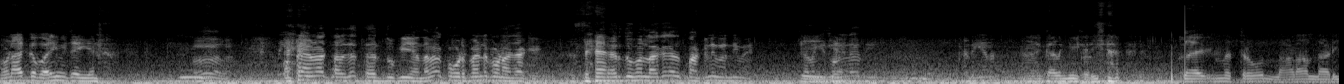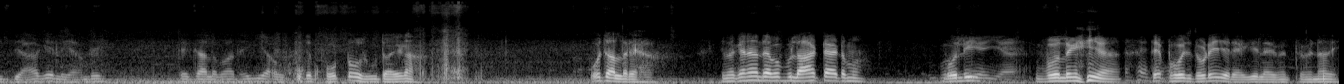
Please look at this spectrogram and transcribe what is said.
ਹੁਣ ਅੱਗ ਬੜੀ ਮਚਾਈ ਜਾਂਦਾ ਹੋਰ। ਟਾਈਮ ਨਾਲ ਚੱਲ ਜਾ ਸਿਰ ਦੁਖੀ ਜਾਂਦਾ। ਮੈਂ ਕੋਟ ਪੈਂਟ ਪਾਉਣਾ ਜਾ ਕੇ। ਸਿਰ ਦੁਖਣ ਲੱਗ ਗਿਆ ਪੱਗ ਨਹੀਂ ਬੰਨੀ ਮੈਂ। ਸੋਹਣੀ ਲੱਗਦੀ। ਖੜੀ ਆ ਨਾ। ਹਾਂ, ਗਲਗੀ ਖੜੀ ਆ। ਲੈ ਵੀ ਮਿੱਤਰੋ ਲਾੜਾ ਲਾੜੀ ਵਿਆਹ ਕੇ ਲਿਆਂਦੇ ਤੇ ਗੱਲਬਾਤ ਹੈਗੀ ਆ ਓਕੇ ਤੇ ਫੋਟੋ ਸ਼ੂਟ ਆ ਜਿਹੜਾ। ਉਹ ਚੱਲ ਰਿਹਾ। ਜਿਵੇਂ ਕਹਿੰਦੇ ਹੁੰਦੇ ਆ ਬੱਬੂ ਲਾਸਟ ਆਈਟਮ ਬੋਲੀ। ਬੋਲ ਗਈ ਆ। ਤੇ ਪੋਜ ਥੋੜੇ ਜਿਹੇ ਰਹਿ ਗਏ ਲੈ ਮਿੱਤਰੋ ਇਹਨਾਂ ਦੇ।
